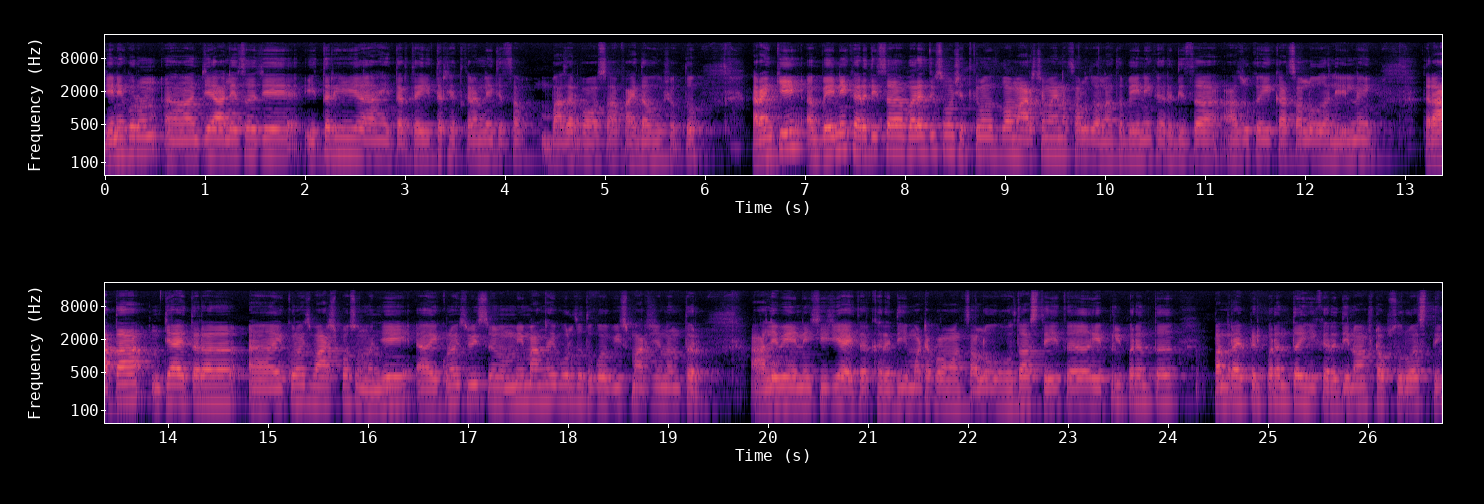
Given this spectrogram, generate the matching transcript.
जेणेकरून जे आल्याचं जे इतरही आहे तर ते इतर शेतकऱ्यांनाही त्याचा बाजारभावाचा फायदा होऊ शकतो. कारण की बेने खरेदीचा बऱ्याच दिवसांवर शेतकरी मार्च महिना चालू झाला तर बेने खरेदीचा अजून काही का चालू झालेली नाही? तर आता जे आहे तर एकोणीस मार्चपासून म्हणजे एकोणीस वीस मी मागंही बोलत होतो की वीस मार्चनंतर आले बेनेची जी आहे तर खरेदी मोठ्या प्रमाणात चालू होत असते. तर एप्रिलपर्यंत पंधरा एप्रिलपर्यंत ही खरेदी नॉनस्टॉप सुरू असते.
